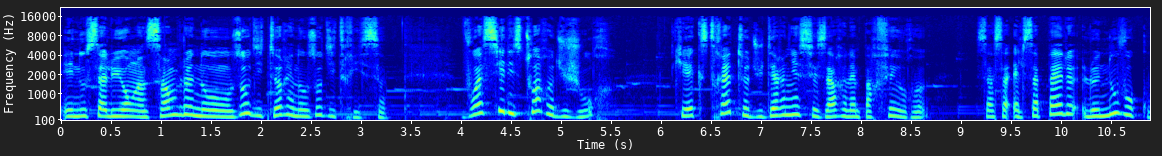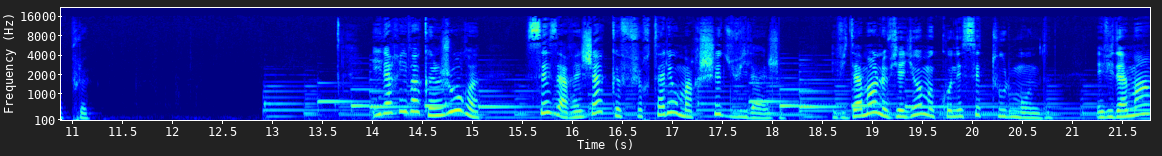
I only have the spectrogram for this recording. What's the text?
Et nous saluons ensemble nos auditeurs et nos auditrices. Voici l'histoire du jour, qui est extraite du dernier César, l'imparfait heureux. Ça, ça, elle s'appelle Le Nouveau Couple. Il arriva qu'un jour, César et Jacques furent allés au marché du village. Évidemment, le vieil homme connaissait tout le monde. Évidemment,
